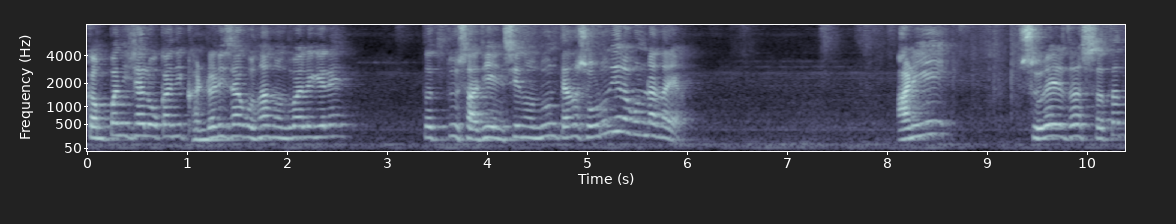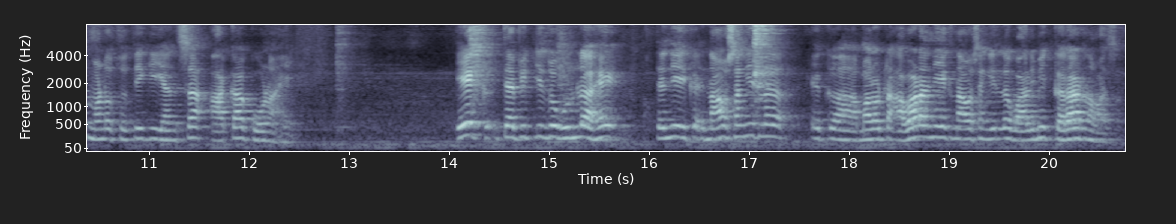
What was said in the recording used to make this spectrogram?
कंपनीच्या लोकांनी खंडणीचा गुन्हा नोंदवायला गेले तर तू साधी एन सी नोंदवून त्यांना सोडून दिलं गुंडांना या. आणि सुरेश दस सतत म्हणत होते की यांचा आका कोण आहे? एक त्यापैकी जो गुंड आहे त्यांनी एक नाव सांगितलं एक मला वाटतं आव्हाडाने एक नाव सांगितलं वाल्मिक करार नावाचं.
